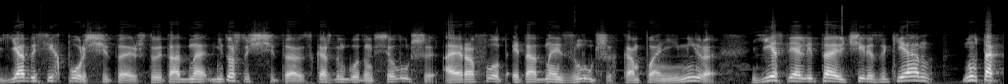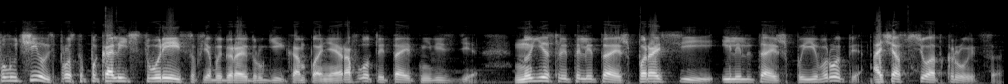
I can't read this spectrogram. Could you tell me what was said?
Я до сих пор считаю, что это одна, не то что считаю, с каждым годом все лучше, Аэрофлот это одна из лучших компаний мира. Если я летаю через океан, ну, так получилось, просто по количеству рейсов я выбираю другие компании. Аэрофлот летает не везде. Но если ты летаешь по России или летаешь по Европе, а сейчас все откроется,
